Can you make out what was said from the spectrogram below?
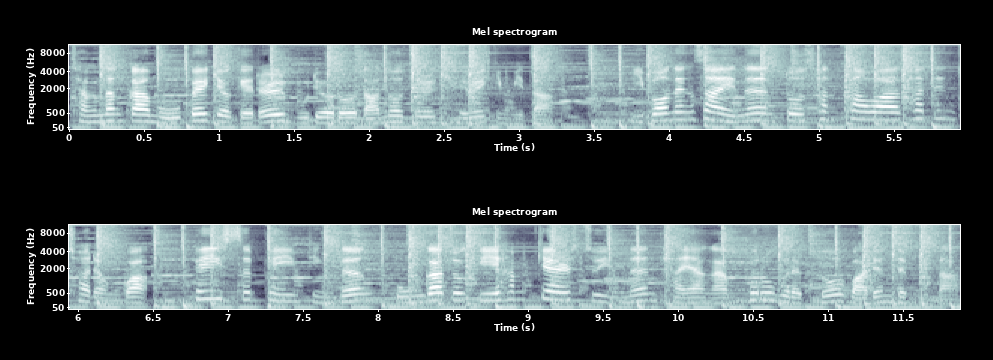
장난감 500여 개를 무료로 나눠줄 계획입니다. 이번 행사에는 또 산타와 사진 촬영과 페이스 페인팅 등 온 가족이 함께 할 수 있는 다양한 프로그램도 마련됩니다.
